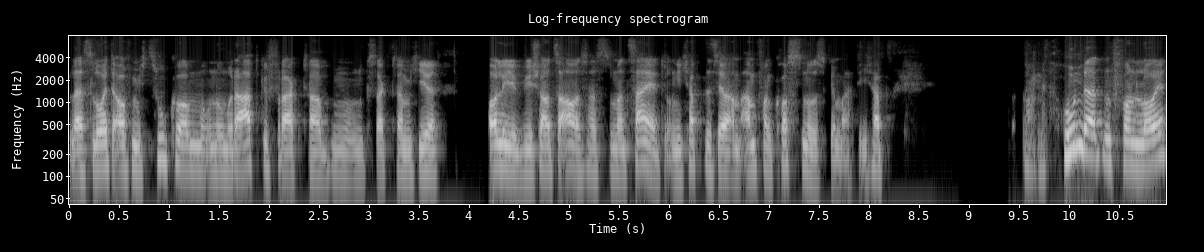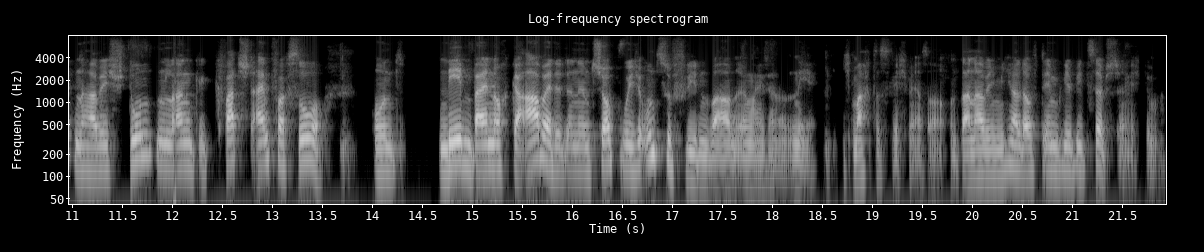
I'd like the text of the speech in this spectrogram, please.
dass Leute auf mich zukommen und um Rat gefragt haben und gesagt haben, hier, Olli, wie schaut's aus? Hast du mal Zeit? Und ich habe das ja am Anfang kostenlos gemacht. Ich habe mit Hunderten von Leuten habe ich stundenlang gequatscht, einfach so. Und nebenbei noch gearbeitet in einem Job, wo ich unzufrieden war. Und irgendwann gesagt, nee, ich mache das nicht mehr so. Und dann habe ich mich halt auf dem Gebiet selbstständig gemacht.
